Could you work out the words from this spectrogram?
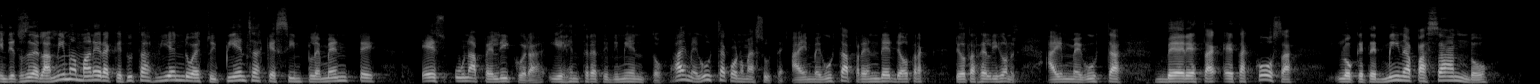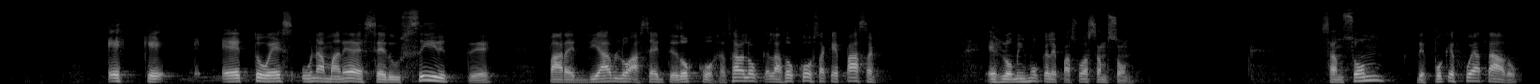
Entonces, de la misma manera que tú estás viendo esto y piensas que simplemente es una película y es entretenimiento. Ay, me gusta cuando me asusten. Ay, me gusta aprender de otras, de otras religiones. Ay, me gusta ver estas cosas. Lo que termina pasando es que esto es una manera de seducirte para el diablo hacerte dos cosas. ¿Sabes lo, las dos cosas que pasan? es lo mismo que le pasó a Samson. Samson, después que fue atado,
